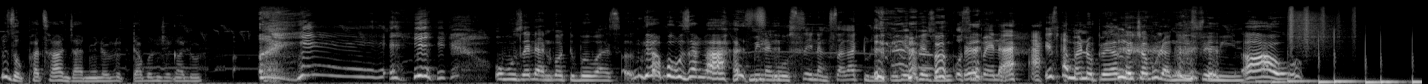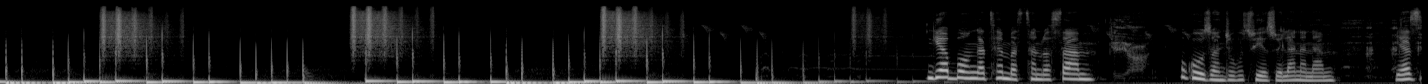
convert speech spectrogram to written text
luzokuphatha kanjani wena lo daba njengalolu Ubuzelani kodwa ubewazi? ngiyabuza ngazi mina ngosina ngisakadule ngibeke phezulu inkosi impela isiphamba nobheka ngejabula ngife mina awu Ngiyabonga Themba sithandwa sami. Ukuzwa nje ukuthi uyezwelana nami. Yazi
